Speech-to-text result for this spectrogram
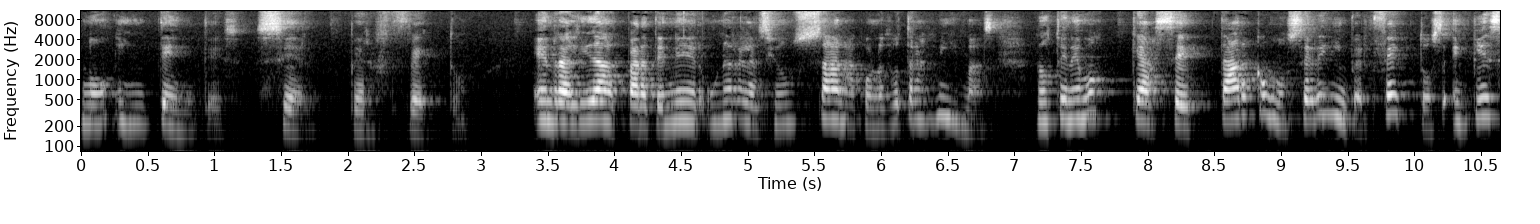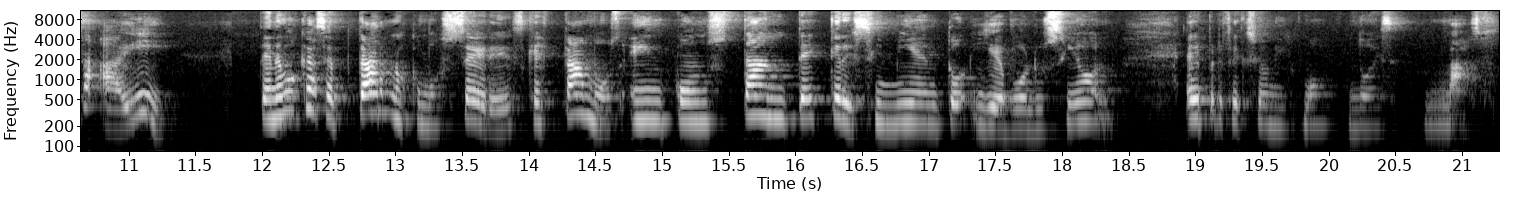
No intentes ser perfecto. En realidad, para tener una relación sana con nosotras mismas, nos tenemos que aceptar como seres imperfectos. Empieza ahí. Tenemos que aceptarnos como seres que estamos en constante crecimiento y evolución. El perfeccionismo no es más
